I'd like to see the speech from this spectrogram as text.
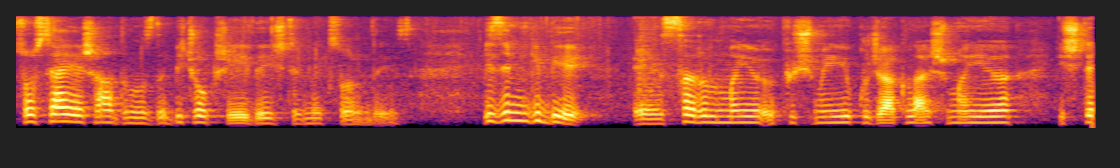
Sosyal yaşantımızda birçok şeyi değiştirmek zorundayız. Bizim gibi e, sarılmayı, öpüşmeyi, kucaklaşmayı, işte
